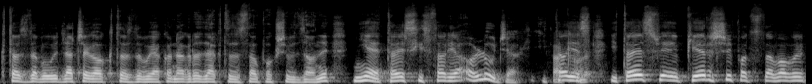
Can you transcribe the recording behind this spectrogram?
kto zdobył, dlaczego kto zdobył jako nagrodę, a kto został pokrzywdzony. Nie, to jest historia o ludziach. I, tak, to, jest, ale... i to jest pierwszy podstawowy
